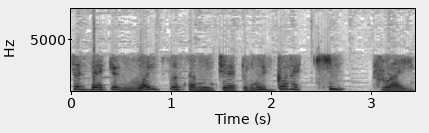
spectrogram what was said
sit back and wait for something to happen. We've got to keep praying,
